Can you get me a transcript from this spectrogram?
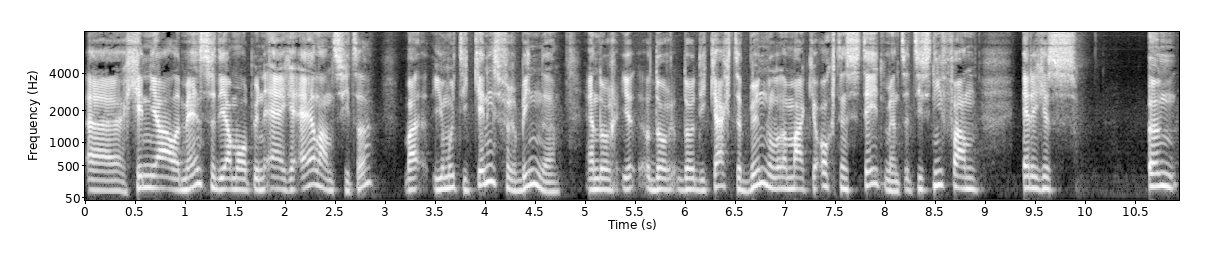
eh, geniale mensen die allemaal op hun eigen eiland zitten. Maar je moet die kennis verbinden. En door, door, door die kracht te bundelen, dan maak je echt een statement. Het is niet van ergens een,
